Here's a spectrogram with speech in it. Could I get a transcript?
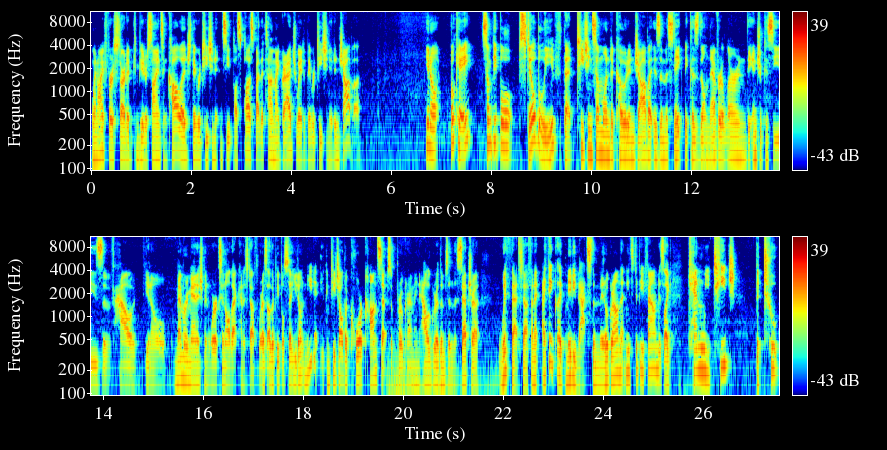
when I first started computer science in college, they were teaching it in C++. By the time I graduated, they were teaching it in Java you know, okay, some people still believe that teaching someone to code in Java is a mistake because they'll never learn the intricacies of how, you know, memory management works and all that kind of stuff. Whereas other people say you don't need it. You can teach all the core concepts of programming, algorithms, and etc. with that stuff. And I, I think like maybe that's the middle ground that needs to be found. Is like, can we teach the to-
